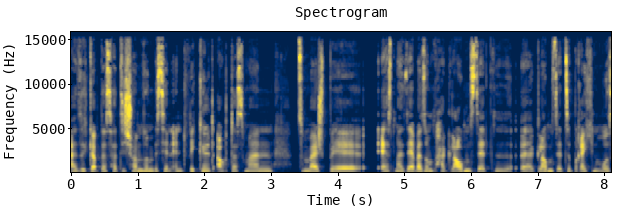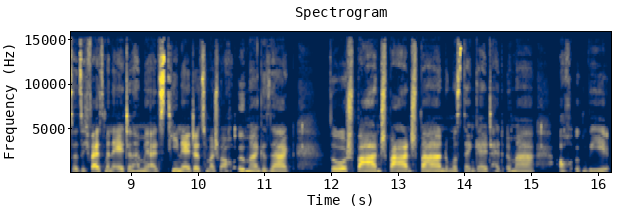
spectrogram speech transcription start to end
Also ich glaube, das hat sich schon so ein bisschen entwickelt, auch dass man zum Beispiel erstmal selber so ein paar Glaubenssätze, äh, Glaubenssätze brechen muss. Also ich weiß, meine Eltern haben mir als Teenager zum Beispiel auch immer gesagt, so sparen, sparen, sparen, du musst dein Geld halt immer auch irgendwie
